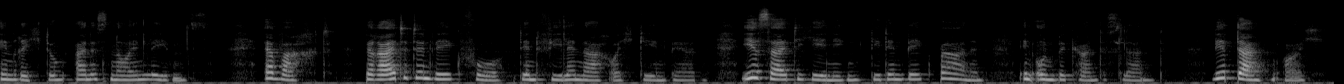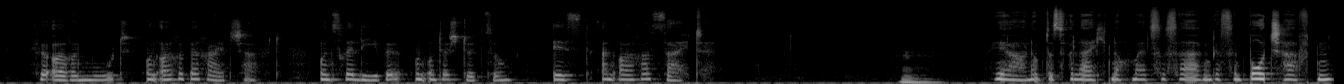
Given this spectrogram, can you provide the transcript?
in Richtung eines neuen Lebens. Erwacht, bereitet den Weg vor, den viele nach euch gehen werden. Ihr seid diejenigen, die den Weg bahnen in unbekanntes Land. Wir danken euch für euren Mut und eure Bereitschaft. Unsere Liebe und Unterstützung ist an eurer Seite. Hm. Ja, und um das vielleicht nochmal zu sagen, das sind Botschaften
